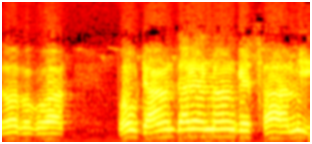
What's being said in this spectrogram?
သောဘဂဝါဗုဒ္ဓံတရဏံဂစ္ဆာမိ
